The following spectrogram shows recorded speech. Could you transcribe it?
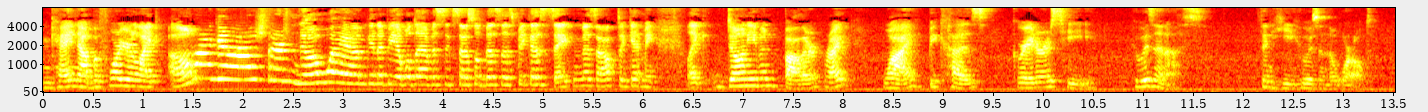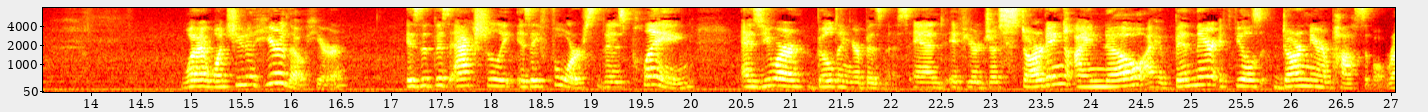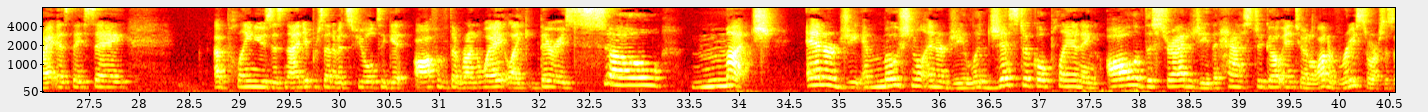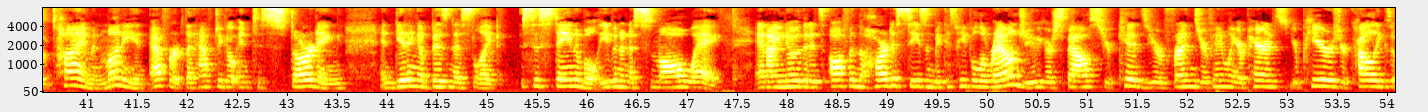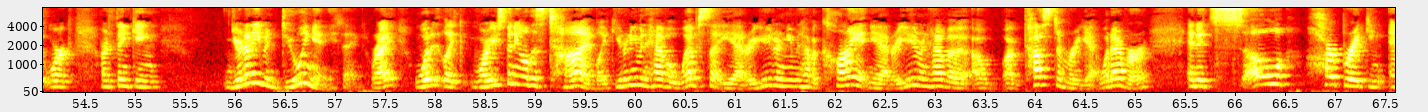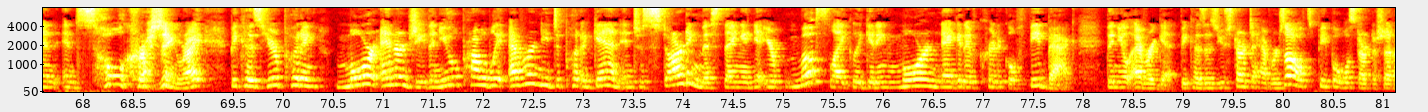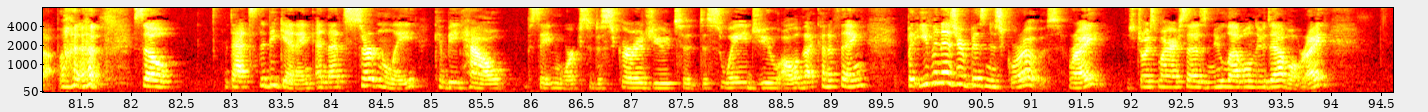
Okay, now before you're like, oh my gosh, there's no way I'm gonna be able to have a successful business because Satan is out to get me. Like, don't even bother, right? Why? Because greater is he who is in us than he who is in the world. What I want you to hear, though, here is that this actually is a force that is playing as you are building your business. And if you're just starting, I know I have been there, it feels darn near impossible, right? As they say, a plane uses 90% of its fuel to get off of the runway. Like, there is so much energy, emotional energy, logistical planning, all of the strategy that has to go into, and a lot of resources of time and money and effort that have to go into starting and getting a business like sustainable, even in a small way. And I know that it's often the hardest season because people around you, your spouse, your kids, your friends, your family, your parents, your peers, your colleagues at work, are thinking, you're not even doing anything, right? What like why are you spending all this time? Like you don't even have a website yet, or you don't even have a client yet, or you don't have a, a, a customer yet, whatever. And it's so heartbreaking and, and soul crushing, right? Because you're putting more energy than you'll probably ever need to put again into starting this thing, and yet you're most likely getting more negative critical feedback than you'll ever get. Because as you start to have results, people will start to shut up. so that's the beginning, and that certainly can be how Satan works to discourage you, to dissuade you, all of that kind of thing. But even as your business grows, right? As Joyce Meyer says, new level, new devil, right?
